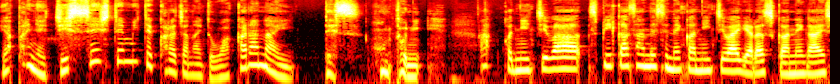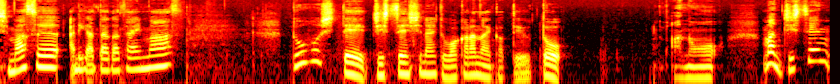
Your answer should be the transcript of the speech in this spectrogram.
やっぱりね、実践してみてからじゃないとわからないです。本当に。あ、こんにちは。スピーカーさんですね。こんにちは。よろしくお願いします。ありがとうございます。どうして実践しないとわからないかっていうと、あの、まあ、実践、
